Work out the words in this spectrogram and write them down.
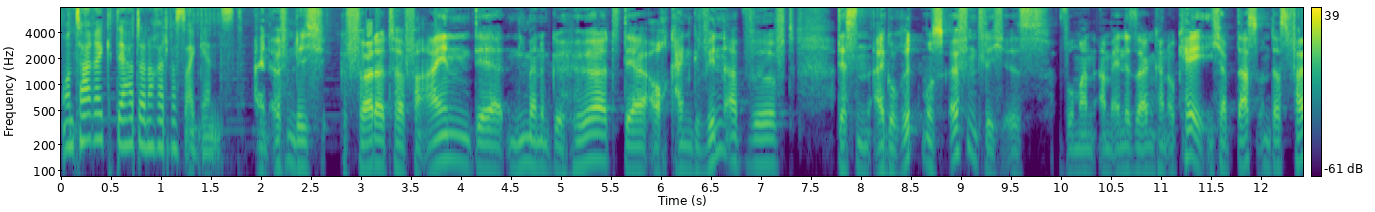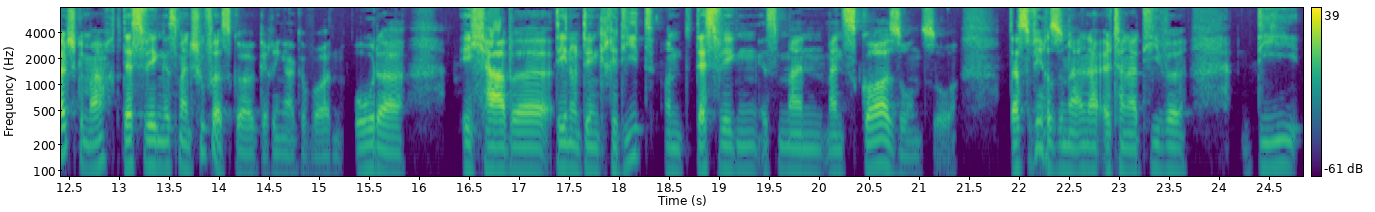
Und Tarek, der hat da noch etwas ergänzt. Ein öffentlich geförderter Verein, der niemandem gehört, der auch keinen Gewinn abwirft, dessen Algorithmus öffentlich ist, wo man am Ende sagen kann, okay, ich habe das und das falsch gemacht, deswegen ist mein Schufa-Score geringer geworden. Oder ich habe den und den Kredit und deswegen ist mein, mein Score so und so. Das wäre so eine Alternative, die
